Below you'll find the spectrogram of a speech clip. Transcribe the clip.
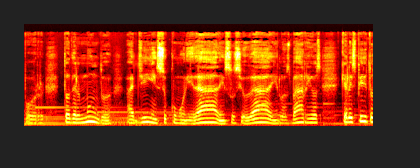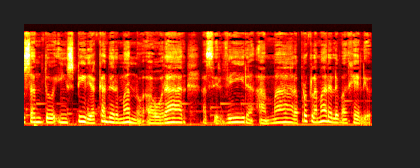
por todo el mundo, allí en su comunidad, en su ciudad, en los barrios, que el Espíritu Santo inspire a cada hermano a orar, a servir, a amar, a proclamar el Evangelio,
